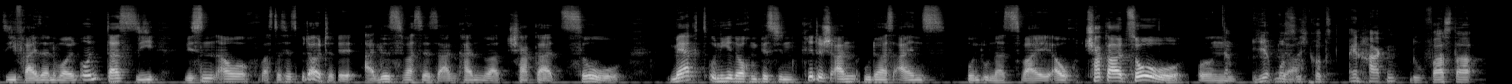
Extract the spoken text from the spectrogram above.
sie frei sein wollen und dass sie wissen auch, was das jetzt bedeutet. Äh, alles, was er sagen kann, war Chaka Zoo merkt O'Neill noch ein bisschen kritisch an. Unas 1 und Unas 2 auch Chaka Zoo. Und, ja, hier muss ja. ich kurz einhaken. Du warst da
